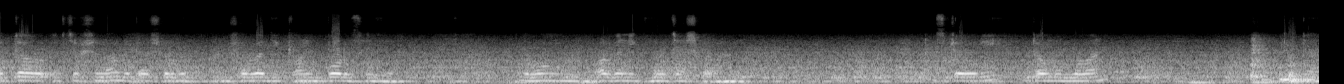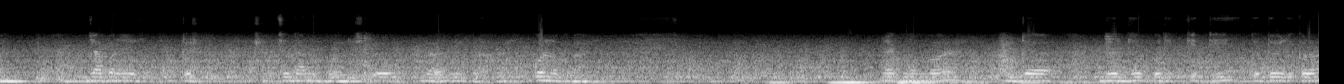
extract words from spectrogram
এটাও এক্সেপশনাল এটা সর্ব সর্বাধিক অনেক বড় সাইজের এবং অর্গানিকভাবে চাষ করা হয়। স্ট্রবেরি এটাও মূল্যবান। জাপানের একটা সবচেয়ে দামি ফল হিসেবেও ব্যবহার করা হয়, গণ্য করা হয়। এক নম্বর এটা বৌদ্ধ প্রতিকৃতিতে তৈরি করা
